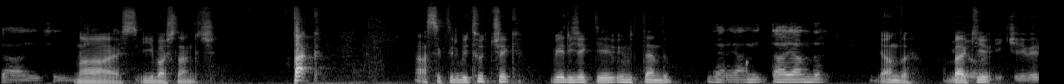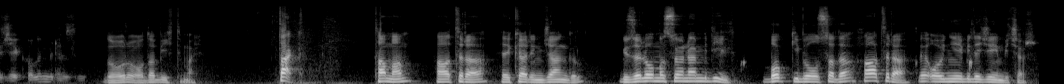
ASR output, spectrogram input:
Gayet iyi. Nice. iyi başlangıç. Tak. Ha siktir bir tut çek. Verecek diye ümitlendim. Derya'nın iddia yandı. Yandı. Belki Yo, ikili verecek oğlum birazdan. Doğru o da bir ihtimal. Tak. Tamam. Hatıra, Hekarim Jungle. Güzel olması önemli değil. Bok gibi olsa da hatıra ve oynayabileceğim bir çar.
